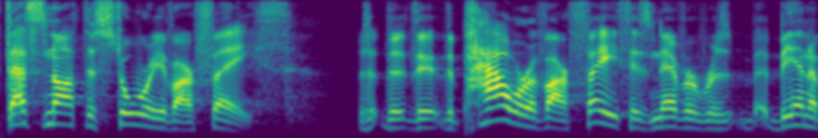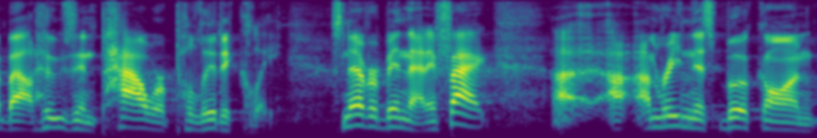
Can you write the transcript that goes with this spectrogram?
But that's not the story of our faith. The, the, the power of our faith has never re- been about who's in power politically. It's never been that. In fact, I, am reading this book on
